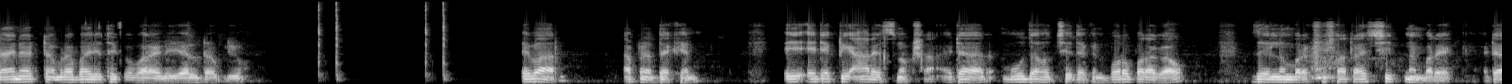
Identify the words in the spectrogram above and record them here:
লাইনারটা আমরা বাইরে থেকে বাড়াই নিই এল ডাব্লিউ এবার আপনারা দেখেন এটা একটি আর এস নকশা। এটার মৌজা হচ্ছে, দেখেন বড় পাড়াগাঁও জেল নাম্বার একশো সাতাশ, সিট নাম্বার এক। এটা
